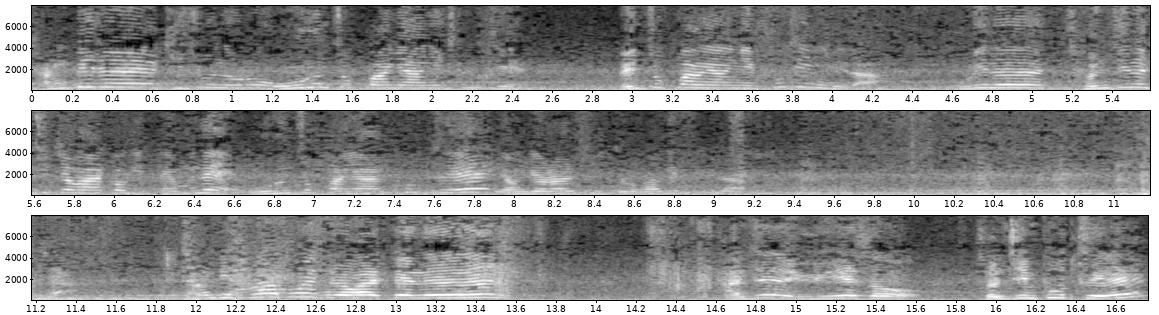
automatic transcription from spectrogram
장비를 기준으로 오른쪽 방향이 전진, 왼쪽 방향이 후진입니다. 우리는 전진을 측정할 거기 때문에 오른쪽 방향 포트에 연결할 수 있도록 하겠습니다. 자, 장비 하부에 들어갈 때는 안전을 유의해서 전진 포트에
